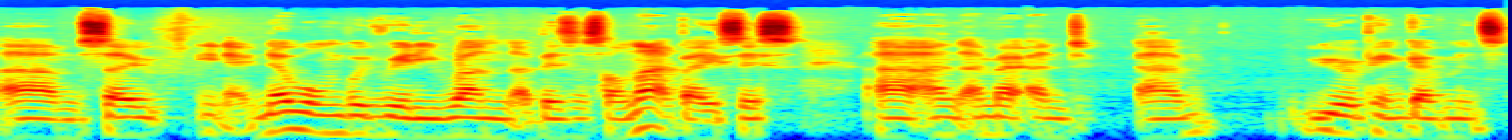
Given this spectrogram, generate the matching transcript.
Um, so you know, no one would really run a business on that basis, uh, and and um, European governments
